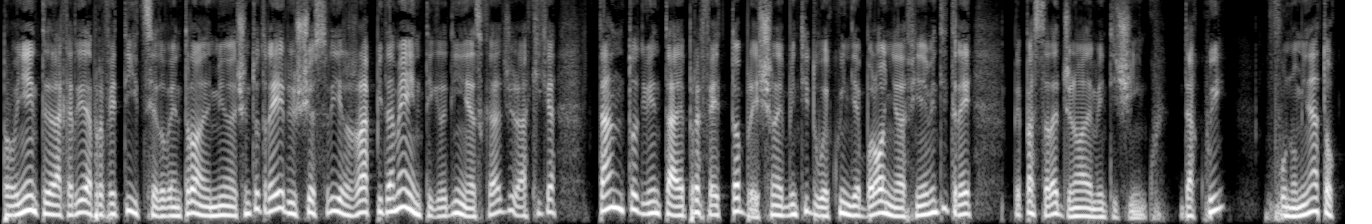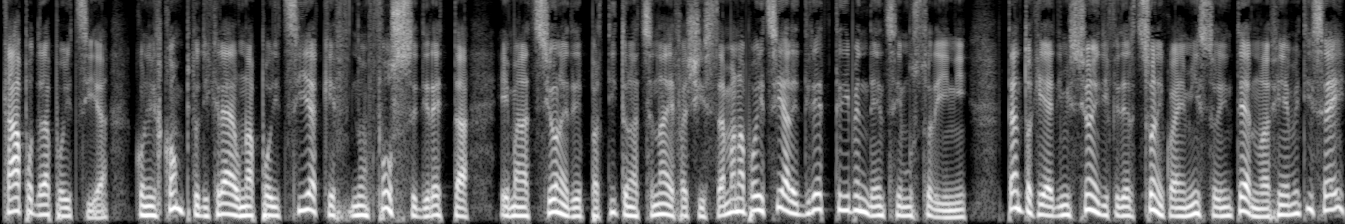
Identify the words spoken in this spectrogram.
Proveniente dalla carriera prefettizia dove entrò nel 1903, riuscì a salire rapidamente i gradini della scala gerarchica, tanto diventare prefetto a Brescia nel 22 e quindi a Bologna alla fine del 23 per passare a Genova nel 25. Da qui fu nominato capo della polizia, con il compito di creare una polizia che non fosse diretta emanazione del Partito Nazionale Fascista, ma una polizia alle dirette dipendenze di Mussolini, tanto che a dimissioni di Federazione quale ministro dell'interno alla fine del 26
